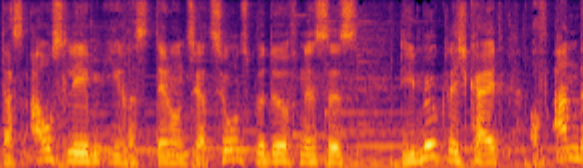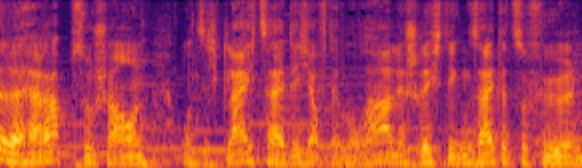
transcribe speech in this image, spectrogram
das Ausleben Ihres Denunziationsbedürfnisses, die Möglichkeit, auf andere herabzuschauen und sich gleichzeitig auf der moralisch richtigen Seite zu fühlen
